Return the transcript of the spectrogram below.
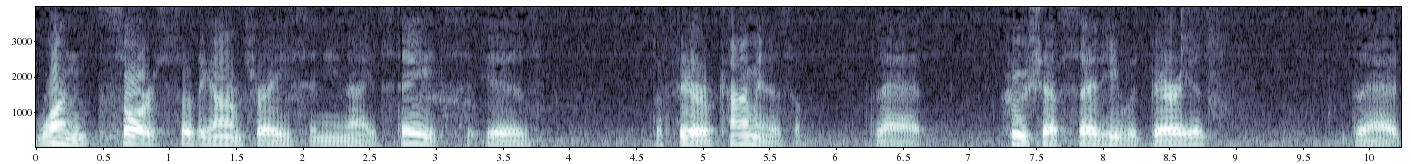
one source of the arms race in the United States is the fear of communism, that Khrushchev said he would bury us, that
